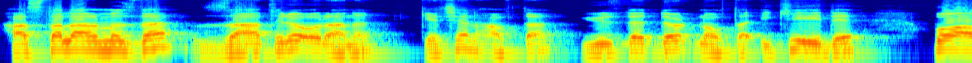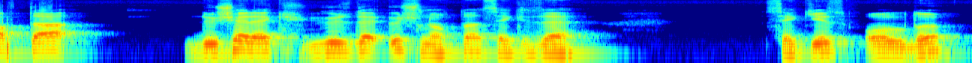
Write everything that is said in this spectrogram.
hastalarımızda zatürre oranı geçen hafta %4.2 idi. Bu hafta düşerek %3.8'e 8 oldu.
